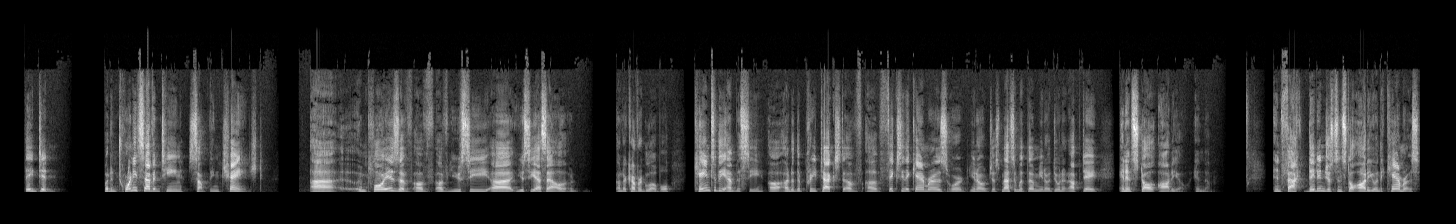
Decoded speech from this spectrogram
they didn't. But in 2017, something changed. Uh, employees of of of UC uh, UCSL, Undercover Global, came to the embassy uh, under the pretext of of fixing the cameras or you know just messing with them, you know, doing an update and install audio in them. In fact, they didn't just install audio in the cameras;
